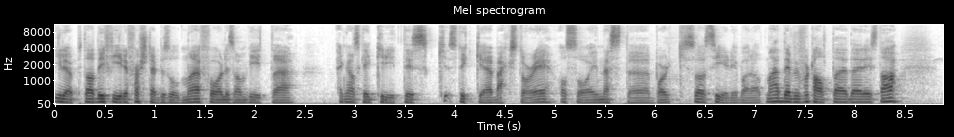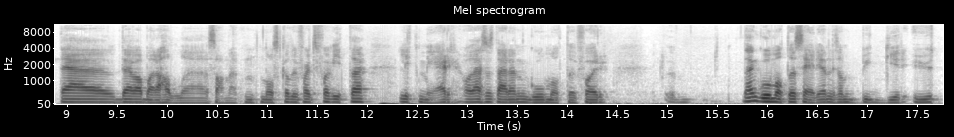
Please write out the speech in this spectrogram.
i løpet av de fire første episodene får liksom vite en ganske kritisk stykke backstory, og så i neste bolk så sier de bare at nei, det vi fortalte dere i stad, det, det, var bare halve sannheten. Nå skal du faktisk få vite litt mer. Og jeg syns det er en god måte for Det er en god måte serien liksom bygger ut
